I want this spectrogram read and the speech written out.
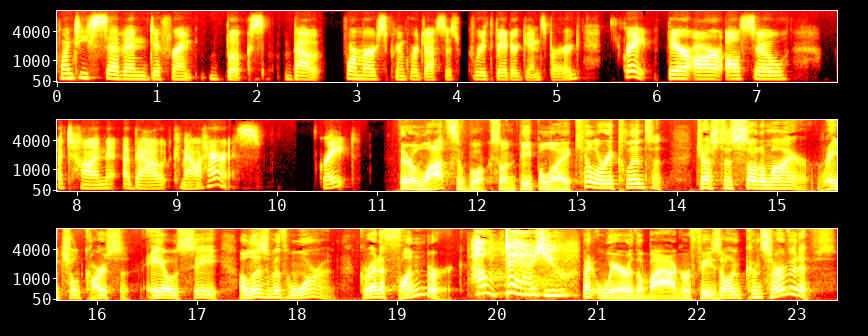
27 different books about former Supreme Court Justice Ruth Bader Ginsburg. Great. There are also a ton about Kamala Harris. Great. There are lots of books on people like Hillary Clinton, Justice Sotomayor, Rachel Carson, AOC, Elizabeth Warren, Greta Thunberg. How dare you! But where are the biographies on conservatives?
